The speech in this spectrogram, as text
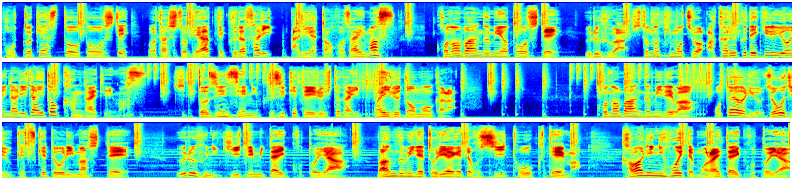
ポッドキャストを通して私と出会ってくださり、ありがとうございます。この番組を通して、ウルフは人の気持ちを明るくできるようになりたいと考えています。きっと人生にくじけている人がいっぱいいると思うから。この番組ではお便りを常時受け付けておりまして、ウルフに聞いてみたいことや番組で取り上げてほしいトークテーマ代わりに吠えてもらいたいことや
